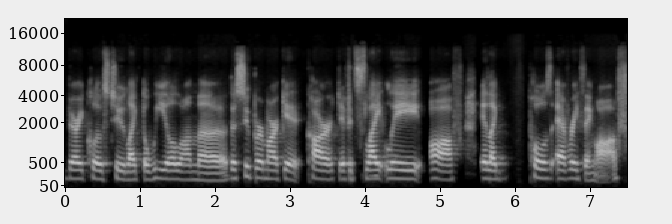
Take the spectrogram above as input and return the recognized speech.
very close to like the wheel on the the supermarket cart if it's slightly off it like pulls everything off.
